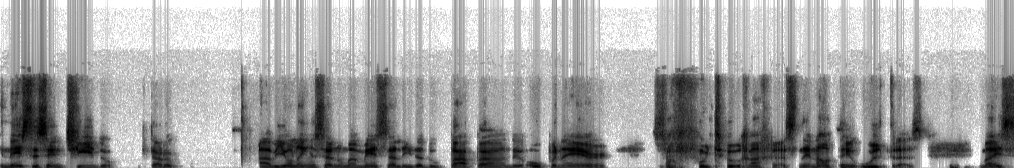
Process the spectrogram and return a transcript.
nesse sentido, claro, a violência numa mesa lida do Papa de open air são muito raras, né? não tem ultras. Mas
